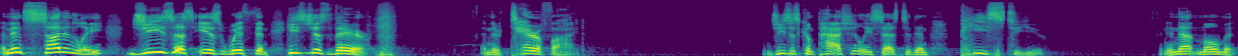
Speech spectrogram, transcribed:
And then suddenly, Jesus is with them. He's just there. And they're terrified. Jesus compassionately says to them, Peace to you. And in that moment,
